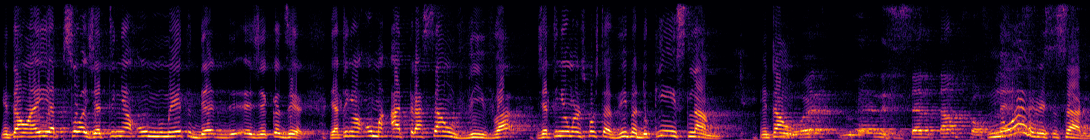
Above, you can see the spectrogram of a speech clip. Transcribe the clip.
Então aí a pessoa já tinha um momento, de, de, de, quer dizer, já tinha uma atração viva, já tinha uma resposta viva do que é Islã. Então, não era, não era necessário tanto panfletos. Não era necessário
